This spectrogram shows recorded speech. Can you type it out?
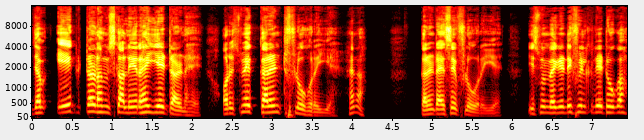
जब एक टर्न हम इसका ले रहे हैं, ये टर्न है और इसमें करंट फ्लो हो रही है है ना? करंट ऐसे फ्लो हो रही है। इसमें मैग्नेटिक फ़ील्ड क्रिएट होगा।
